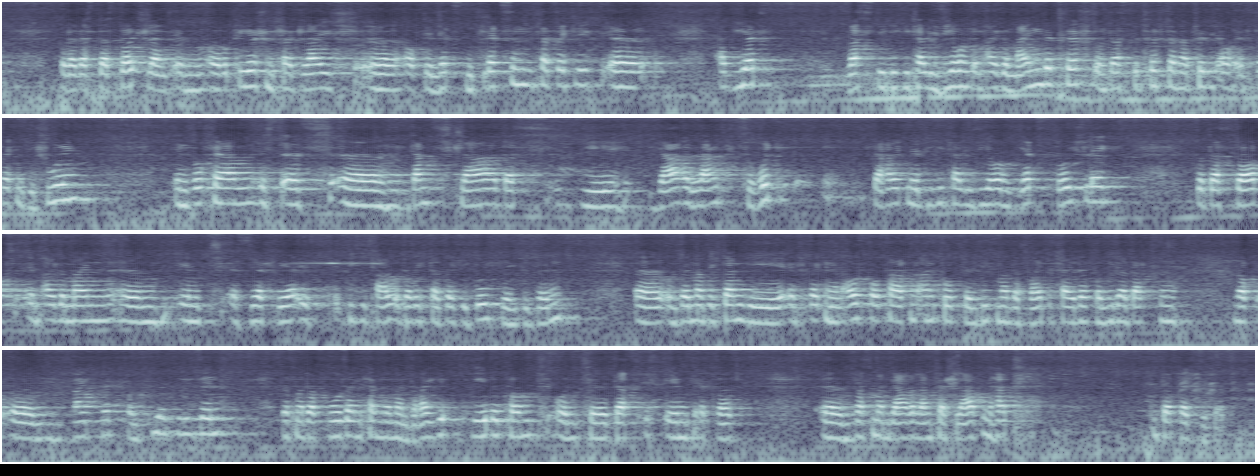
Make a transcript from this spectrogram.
oder dass, dass Deutschland im europäischen Vergleich äh, auf den letzten Plätzen tatsächlich äh, agiert, was die Digitalisierung im Allgemeinen betrifft. Und das betrifft dann natürlich auch entsprechend die Schulen. Insofern ist es äh, ganz klar, dass die jahrelang zurückgehaltene Digitalisierung jetzt durchschlägt sodass dort im Allgemeinen ähm, es sehr schwer ist, Digitalunterricht tatsächlich durchführen zu können. Äh, und wenn man sich dann die entsprechenden Ausbaukarten anguckt, dann sieht man, dass weite Teile von Niedersachsen noch ähm, weit weg von 4G sind, dass man da froh sein kann, wenn man 3G bekommt. Und äh, das ist eben etwas, äh, was man jahrelang verschlafen hat. Und das rächt sich jetzt.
